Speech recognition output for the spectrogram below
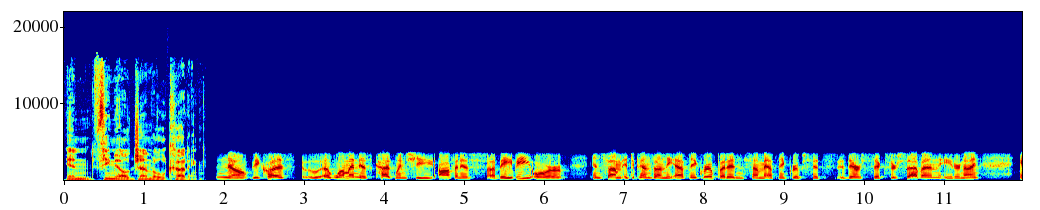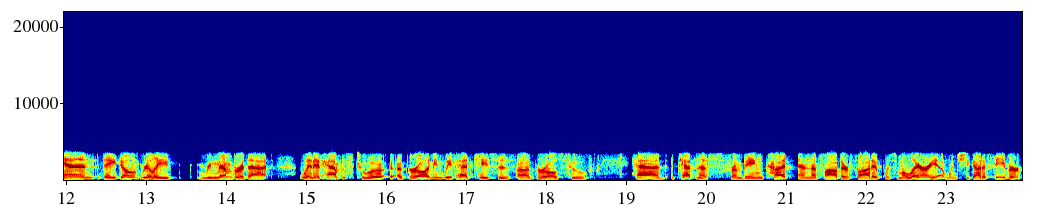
in female genital cutting? No, because a woman is cut when she often is a baby or in some it depends on the ethnic group, but in some ethnic groups it's they're 6 or 7, 8 or 9 and they don't really remember that when it happens to a, a girl. I mean, we've had cases, uh, girls who've had tetanus from being cut, and the father thought it was malaria when she got a fever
